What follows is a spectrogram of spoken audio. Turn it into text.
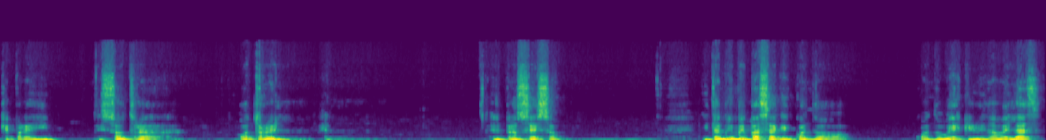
que por ahí es otra, otro el, el proceso. Y también me pasa que cuando, cuando voy a escribir novelas,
